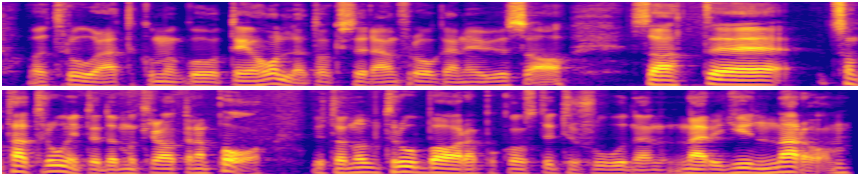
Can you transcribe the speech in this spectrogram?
Och jag tror att det kommer gå åt det hållet också den frågan i USA. Så att eh, sånt här tror inte Demokraterna på, utan de tror bara på konstitutionen när det gynnar dem.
